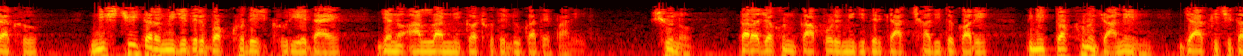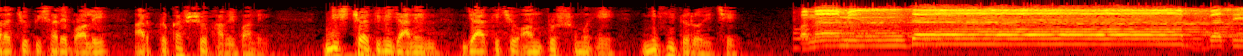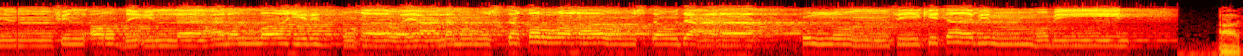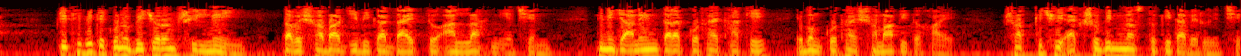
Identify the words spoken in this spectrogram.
রাখো নিশ্চয়ই তারা নিজেদের বক্ষদেশ ঘুরিয়ে দেয় যেন আল্লাহর নিকট হতে লুকাতে পারে শুনো তারা যখন কাপড়ে নিজেদেরকে আচ্ছাদিত করে তিনি তখনও জানেন যা কিছু তারা চুপিসারে বলে আর প্রকাশ্যভাবে বলে নিশ্চয় তিনি জানেন যা কিছু অন্তঃসমূহে নিহিত রয়েছে وما من دابة في الأرض إلا على الله رزقها ويعلم مستقرها ومستودعها كل في كتاب مبين আর পৃথিবীতে কোনো বিচরণশীল নেই তবে সবার জীবিকার দায়িত্ব আল্লাহ নিয়েছেন তিনি জানেন তারা কোথায় থাকে এবং কোথায় সমাপিত হয় সবকিছুই এক সুবিন্যস্ত কিতাবে রয়েছে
